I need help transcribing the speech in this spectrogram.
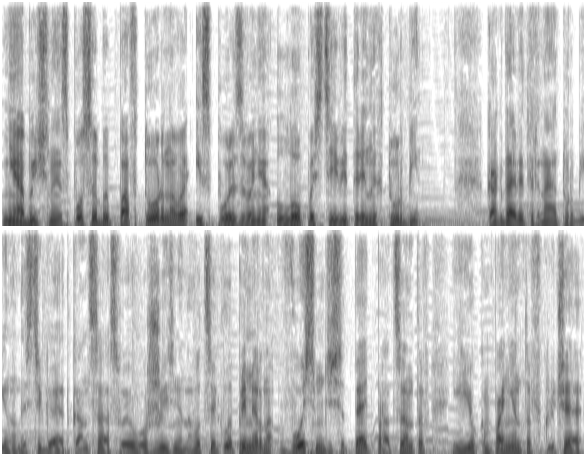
Необычные способы повторного использования лопастей ветряных турбин – когда ветряная турбина достигает конца своего жизненного цикла, примерно 85% ее компонентов, включая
